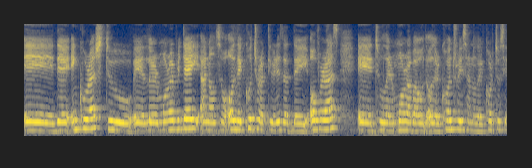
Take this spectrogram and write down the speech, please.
uh, they encourage to uh, learn more every day, and also all the cultural activities that they offer us uh, to learn more about other countries and other cultures uh,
